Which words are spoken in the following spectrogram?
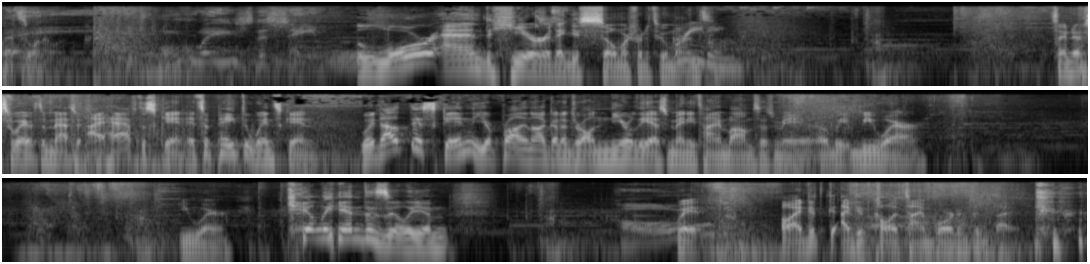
That's the one I want. It's always the same. Lore and Hero, thank you so much for the two months. Greeting. So I know we have to master. I have the skin. It's a pay to win skin. Without this skin, you're probably not gonna draw nearly as many time bombs as me. Uh, be beware. Beware. Killian the Zillion. Wait. Oh, I did. I did call it time border, didn't I?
